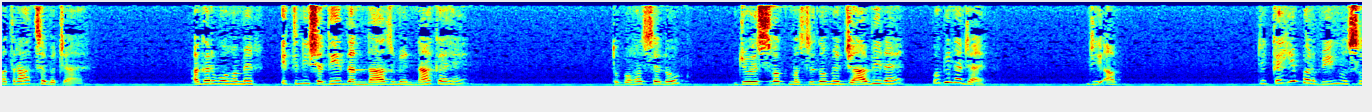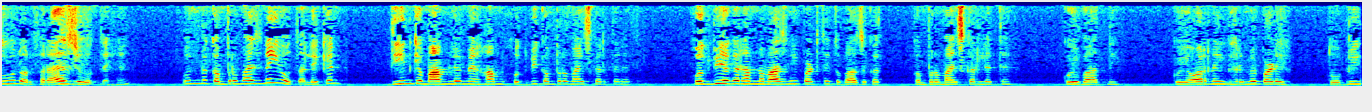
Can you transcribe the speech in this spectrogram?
خطرات سے بچایا ہے اگر وہ ہمیں اتنی شدید انداز میں نہ کہے، تو بہت سے لوگ جو اس وقت مسجدوں میں جا بھی رہے وہ بھی نہ جائیں۔ جی آپ جی کہیں پر بھی اصول اور فرائض جو ہوتے ہیں، ان میں کمپرومائز نہیں ہوتا، لیکن دین کے معاملے میں ہم خود بھی کمپرومائز کرتے رہتے۔ خود بھی اگر ہم نماز نہیں پڑھتے، تو بازو کا کمپرومائز کر لیتے ہیں۔ کوئی بات نہیں۔ کوئی اور نہیں گھر میں پڑھے تو بھی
